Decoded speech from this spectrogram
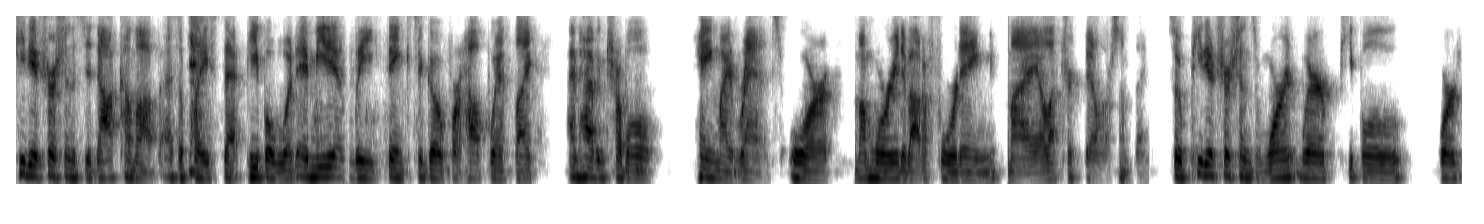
pediatricians did not come up as a place that people would immediately think to go for help with like i'm having trouble paying my rent or i'm worried about affording my electric bill or something. So pediatricians weren't where people were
